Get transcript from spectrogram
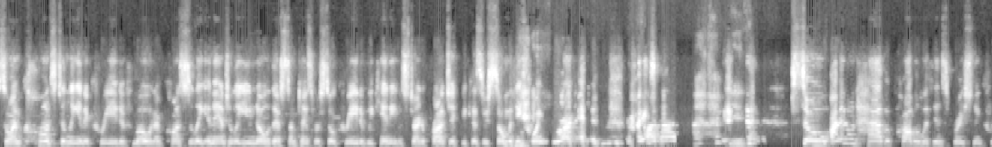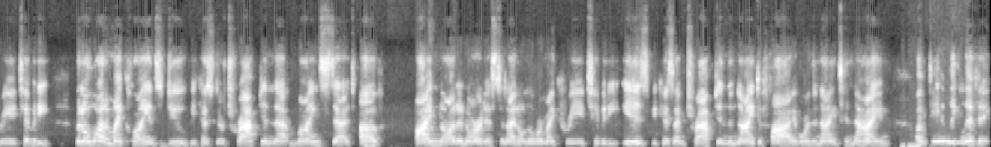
So I'm constantly in a creative mode. I'm constantly, and Angela, you know this. Sometimes we're so creative we can't even start a project because there's so many going through our head. Right? so I don't have a problem with inspiration and creativity, but a lot of my clients do because they're trapped in that mindset of I'm not an artist and I don't know where my creativity is because I'm trapped in the nine to five or the nine to 9 mm-hmm. of daily living.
